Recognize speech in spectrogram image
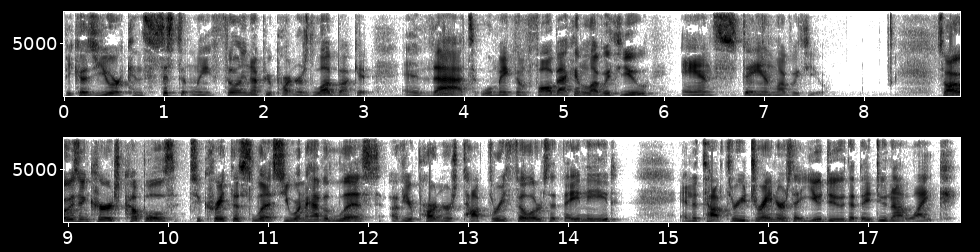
because you are consistently filling up your partner's love bucket, and that will make them fall back in love with you and stay in love with you. So, I always encourage couples to create this list. You want to have a list of your partner's top three fillers that they need and the top three drainers that you do that they do not like.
